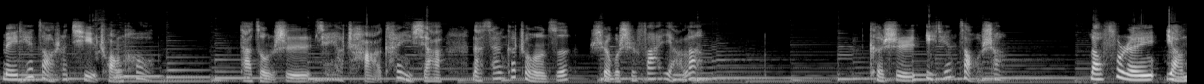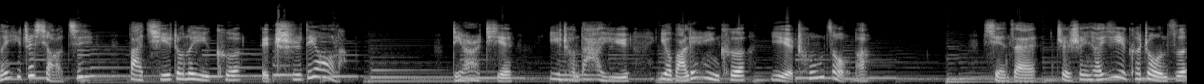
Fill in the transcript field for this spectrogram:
每天早上起床后，她总是先要查看一下那三颗种子是不是发芽了。可是，一天早上，老妇人养的一只小鸡。把其中的一颗给吃掉了。第二天，一场大雨又把另一颗也冲走了。现在只剩下一颗种子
